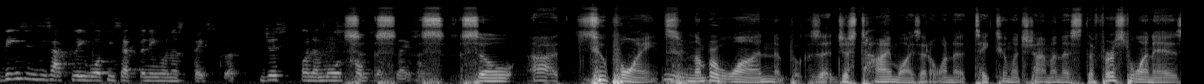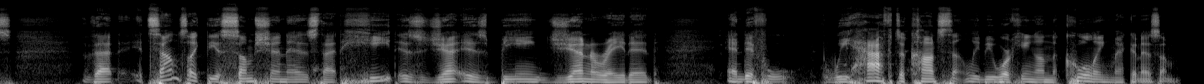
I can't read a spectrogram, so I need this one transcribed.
This is exactly what is happening on a spacecraft, just on a more complex so, level. So, uh, two points. Mm. Number one, because just time wise, I don't want to take too much time on this. The first one is that it sounds like the assumption is that heat is ge- is being generated, and if we have to constantly be working on the cooling mechanism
